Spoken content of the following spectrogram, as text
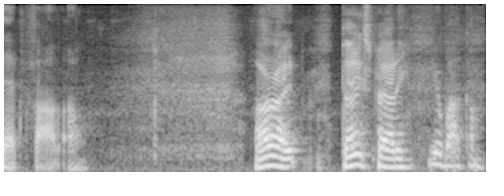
that follow. All right. Thanks, Patti. You're welcome.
